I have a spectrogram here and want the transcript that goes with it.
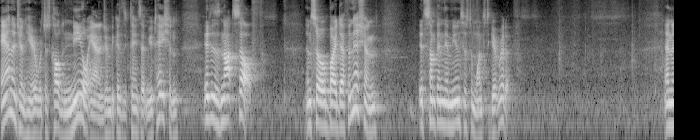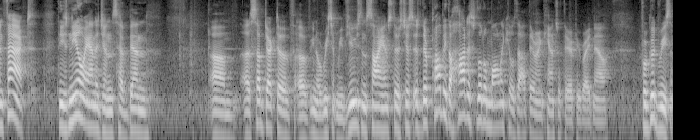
antigen here, which is called a neoantigen because it contains that mutation, it is not self. And so by definition, it's something the immune system wants to get rid of. And in fact, these neoantigens have been um, a subject of, of you know, recent reviews in science. There's just, they're probably the hottest little molecules out there in cancer therapy right now for good reason.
